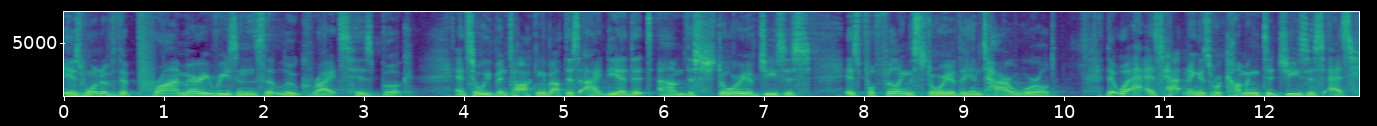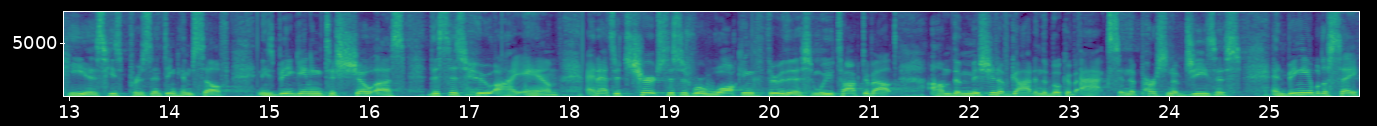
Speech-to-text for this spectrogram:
is one of the primary reasons that Luke writes his book. And so we've been talking about this idea that um, the story of Jesus is fulfilling the story of the entire world. That what is happening is we're coming to Jesus as He is. He's presenting Himself and He's beginning to show us this is who I am. And as a church, this is we're walking through this. And we talked about um, the mission of God in the book of Acts and the person of Jesus and being able to say,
